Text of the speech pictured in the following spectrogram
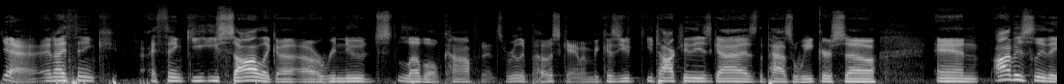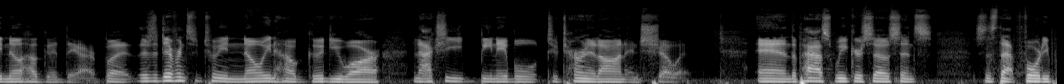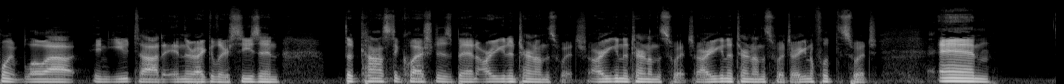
Yeah, and I think I think you, you saw like a, a renewed level of confidence really post game, and because you you talked to these guys the past week or so, and obviously they know how good they are, but there's a difference between knowing how good you are and actually being able to turn it on and show it. And the past week or so since since that 40 point blowout in Utah to end the regular season, the constant question has been are you going to turn on the switch? Are you going to turn on the switch? Are you going to turn on the switch? Are you going to flip the switch? And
